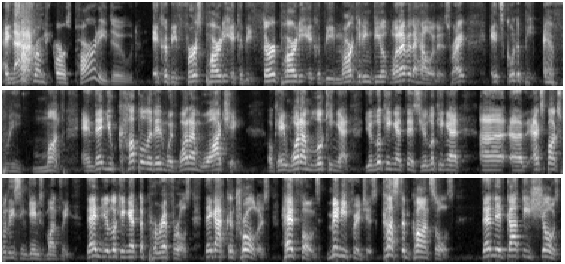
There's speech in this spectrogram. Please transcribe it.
and exactly. that's from first party, dude. It could be first party, it could be third party, it could be marketing deal, whatever the hell it is, right? It's going to be every month. And then you couple it in with what I'm watching, okay? What I'm looking at. You're looking at this, you're looking at uh, uh, Xbox releasing games monthly. Then you're looking at the peripherals. They got controllers, headphones, mini fridges, custom consoles. Then they've got these shows.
